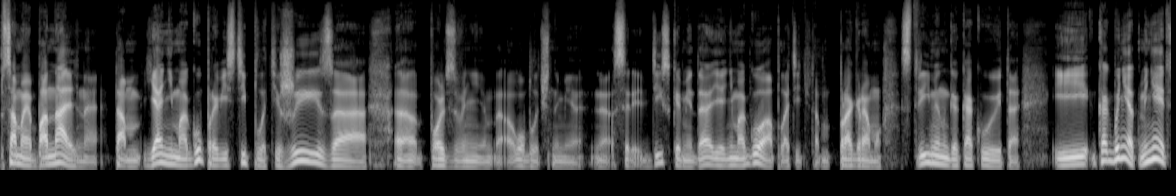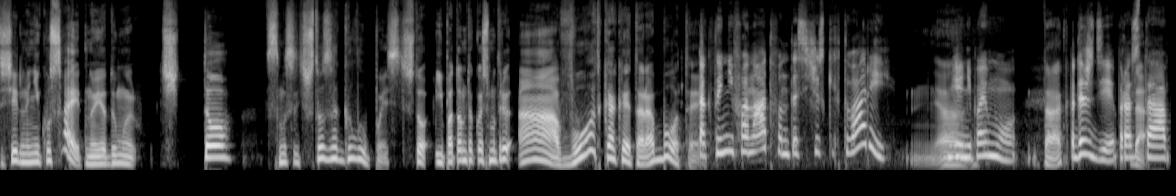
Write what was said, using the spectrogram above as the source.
самое банальное, там, я не могу провести платежи за э, пользование облачными э, дисками, да, я не могу оплатить там программу стриминга какую-то. И как бы нет, меня это сильно не кусает, но я думаю, что? В смысле, что за глупость? Что? И потом такой смотрю, а, вот как это работает. Так ты не фанат фантастических тварей? А, Я не пойму. Так. Подожди, просто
